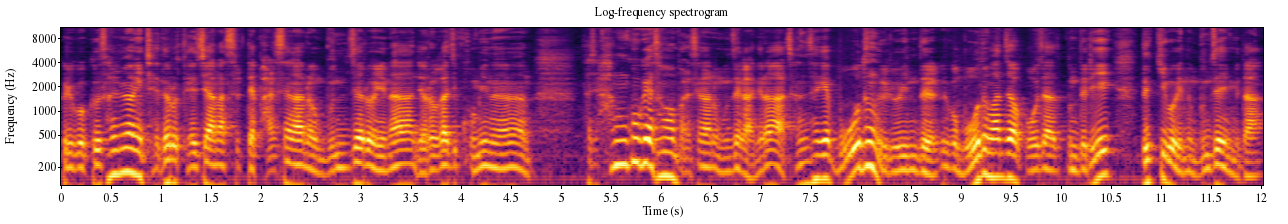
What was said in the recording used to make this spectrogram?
그리고 그 설명이 제대로 되지 않았을 때 발생하는 문제로 인한 여러 가지 고민은 사실 한국에서만 발생하는 문제가 아니라 전 세계 모든 의료인들 그리고 모든 환자 보호자분들이 느끼고 있는 문제입니다.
